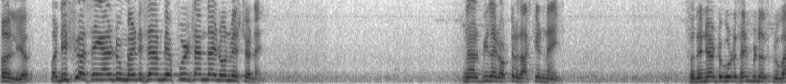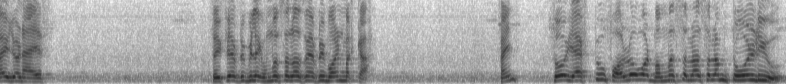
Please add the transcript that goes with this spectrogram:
earlier. But if you are saying I'll do medicine and be a full-time dai, don't waste your time. And I'll be like Dr. Zakir Naik. So then you have to go to St. Peter's School. Why you join IIS? So if you have to be like Muhammad Sallallahu you have to be born in Makkah. Fine? So you have to follow what Muhammad told you.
